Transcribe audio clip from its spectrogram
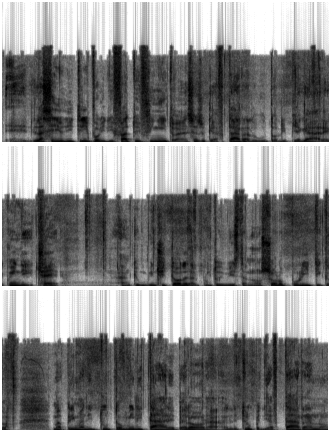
Eh, l'assedio di Tripoli di fatto è finito, nel senso che Haftar ha dovuto ripiegare, quindi c'è anche un vincitore dal punto di vista non solo politico, ma prima di tutto militare per ora. Le truppe di Haftar hanno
